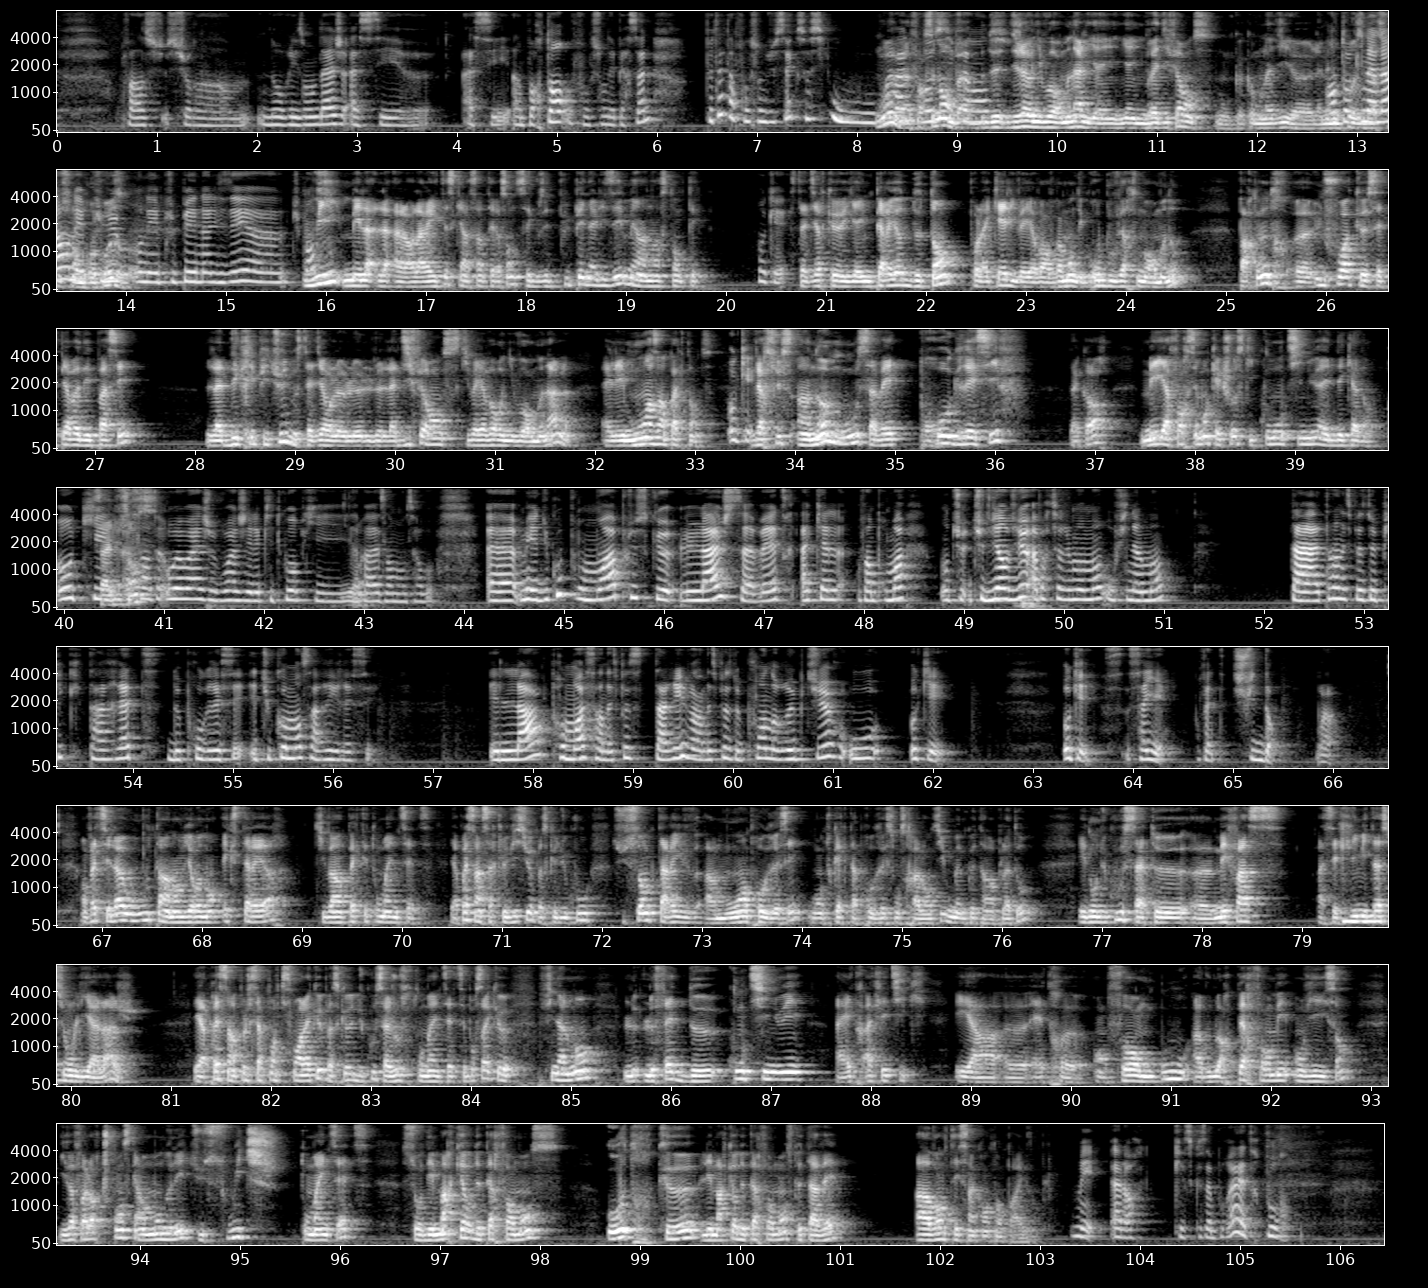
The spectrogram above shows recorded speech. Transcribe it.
enfin, su- sur un, un horizon d'âge assez, euh, assez important en fonction des personnes. Peut-être en fonction du sexe aussi, ou Ouais, pas bah, forcément. bah, de- déjà au niveau hormonal, il y, a- il y a une vraie différence. Donc, euh, comme on l'a dit, euh, la En tant ménopause que nana, on est, plus, l'andropause. on est plus pénalisé, euh, tu penses? Oui, mais la- la- alors la réalité, ce qui est assez intéressant, c'est que vous êtes plus pénalisé, mais à un instant T. C'est-à-dire qu'il y a une période de temps pour laquelle il va y avoir vraiment des gros bouleversements hormonaux. Par contre, euh, une fois que cette période est passée, la décrépitude, c'est-à-dire la différence qu'il va y avoir au niveau hormonal, elle est moins impactante. Versus un homme où ça va être progressif, d'accord? Mais il y a forcément quelque chose qui continue à être décadent. Ok, Ça a du sens? Ouais, ouais, je vois, j'ai les petites courbes qui Ouais. apparaissent dans mon cerveau. Euh, mais du coup, pour moi, plus que l'âge, ça va être à quel. Enfin, pour moi, tu deviens vieux à partir du moment où finalement, t'as atteint un espèce de pic, t'arrêtes de progresser et tu commences à régresser. Et là, pour moi, c'est un espèce. T'arrives à un espèce de point de rupture où, ok, ok, ça y est, en fait, je suis dedans. Voilà. En fait, c'est là où tu as un environnement extérieur qui va impacter ton mindset. Et après, c'est un cercle vicieux parce que du coup, tu sens que tu arrives à moins progresser, ou en tout cas que ta progression se ralentit, ou même que tu as un plateau. Et donc, du coup, ça te euh, met face à cette limitation liée à l'âge. Et après, c'est un peu le serpent qui se prend la queue parce que du coup, ça joue sur ton mindset. C'est pour ça que finalement, le, fait de continuer à être athlétique et à euh, être euh, en forme ou à vouloir performer en vieillissant, il va falloir que je pense qu'à un moment donné, tu switches ton mindset sur des marqueurs de performance autres que les marqueurs de performance que tu avais avant tes 50 ans, par exemple. Mais alors, qu'est-ce que ça pourrait être pour.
